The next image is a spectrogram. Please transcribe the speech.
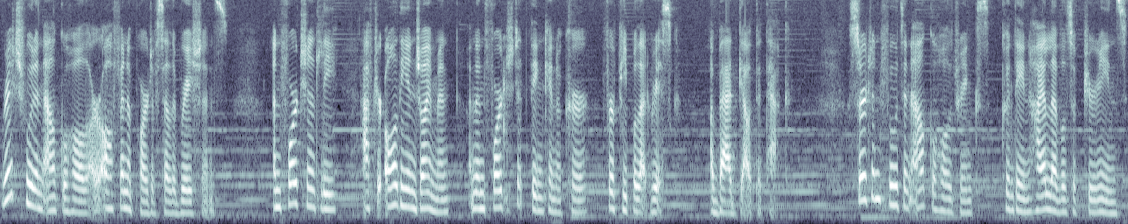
Rich food and alcohol are often a part of celebrations. Unfortunately, after all the enjoyment, an unfortunate thing can occur for people at risk, a bad gout attack. Certain foods and alcohol drinks contain high levels of purines,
